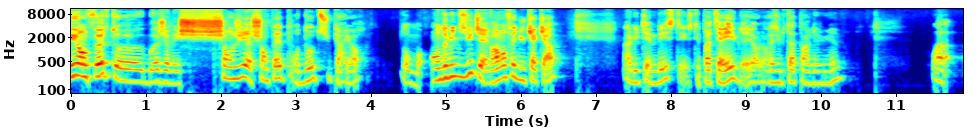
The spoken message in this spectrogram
Et en fait, euh, bah, j'avais changé à Champais pour d'autres supérieurs. Donc bon, en 2018, j'avais vraiment fait du caca à l'UTMB. C'était pas terrible, d'ailleurs, le résultat parle de lui-même. Voilà.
